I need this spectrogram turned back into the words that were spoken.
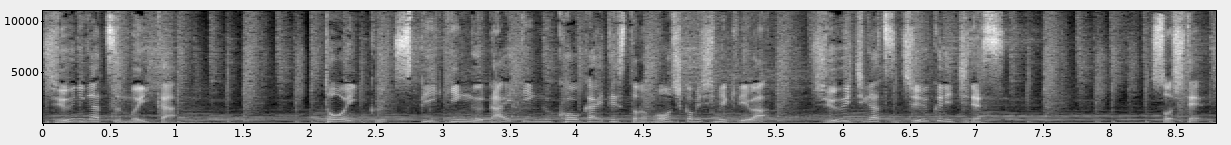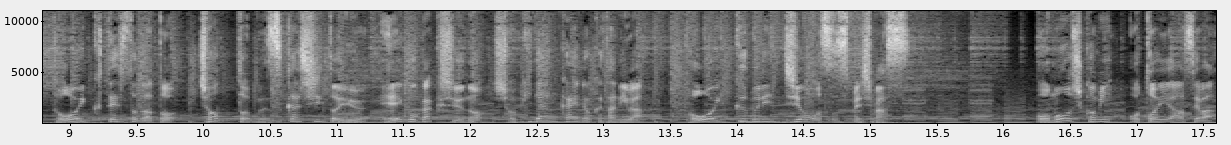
12月6日。TOEIC スピーキング・ライティング公開テストの申し込み締め切りは11月19日です。そして TOEIC テストだとちょっと難しいという英語学習の初期段階の方には TOEIC ブリッジをおすすめしますお申し込みお問い合わせは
